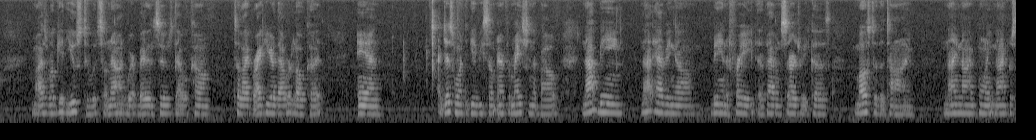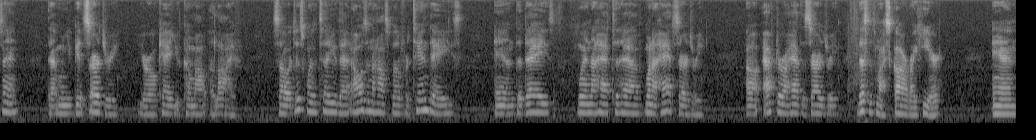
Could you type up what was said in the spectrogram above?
might as well get used to it. So now I'd wear bathing suits that would come to like right here that were low cut. And I just wanted to give you some information about not being, not having um, being afraid of having surgery because most of the time, 99.9%, percent that when you get surgery, you're okay, you come out alive. So I just want to tell you that I was in the hospital for 10 days and the days when I had to have, when I had surgery, uh, after I had the surgery, this is my scar right here. And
